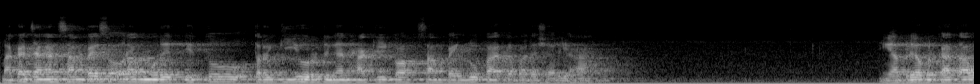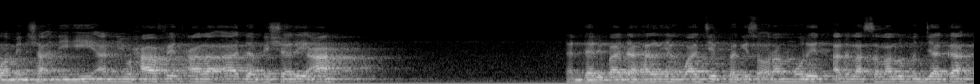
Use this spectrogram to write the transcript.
Maka jangan sampai seorang murid itu tergiur dengan hakikat sampai lupa kepada syariah. Hingga beliau berkata wa min sya'nihi an yuhafid ala adab syariah. Dan daripada hal yang wajib bagi seorang murid adalah selalu menjaga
